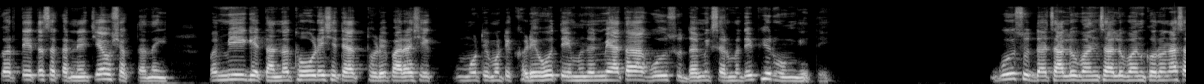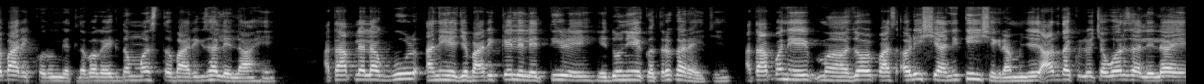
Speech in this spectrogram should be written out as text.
करते तसं करण्याची आवश्यकता नाही. पण मी घेताना थोडेसे त्यात थोडेफार असे मोठे मोठे खडे होते म्हणून मी आता गूळ सुद्धा मिक्सरमध्ये फिरवून घेते. गूळ सुद्धा चालू बंद चालू बंद करून असं बारीक करून घेतलं. बघा एकदम मस्त बारीक झालेला आहे. आता आपल्याला गुळ आणि हे जे बारीक केलेले तिळे हे दोन्ही एकत्र करायचे. आता आपण हे जवळपास अडीचशे आणि तीनशे ग्राम म्हणजे अर्धा किलोच्या वर झालेलं आहे.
